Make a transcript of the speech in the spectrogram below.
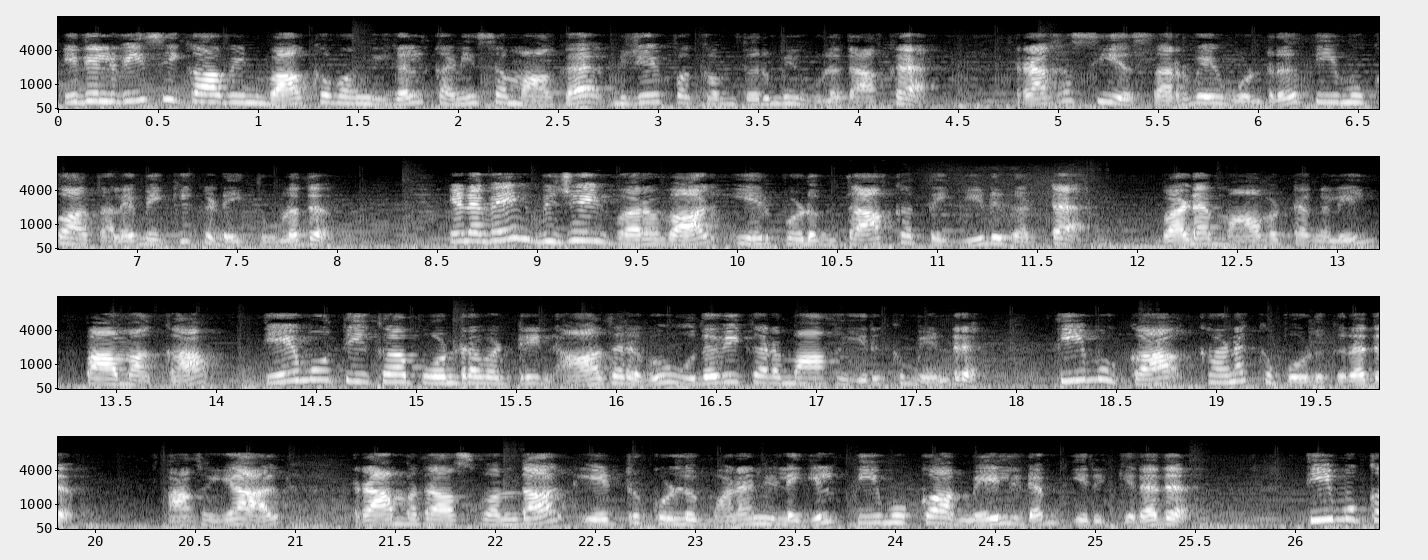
இதில் விசிகாவின் வாக்கு வங்கிகள் கணிசமாக விஜய் பக்கம் திரும்பியுள்ளதாக ரகசிய சர்வே ஒன்று திமுக தலைமைக்கு கிடைத்துள்ளது. எனவே விஜய் வரவால் ஏற்படும் தாக்கத்தை ஈடுகட்ட வட மாவட்டங்களில் பாமக தேமுதிக போன்றவற்றின் ஆதரவு உதவிகரமாக இருக்கும் என்று திமுக கணக்கு போடுகிறது. ஆகையால் ராமதாஸ் வந்தால் ஏற்றுக்கொள்ளும் மனநிலையில் திமுக மேலிடம் இருக்கிறது. திமுக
